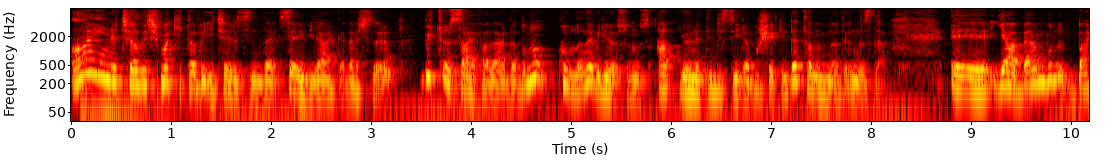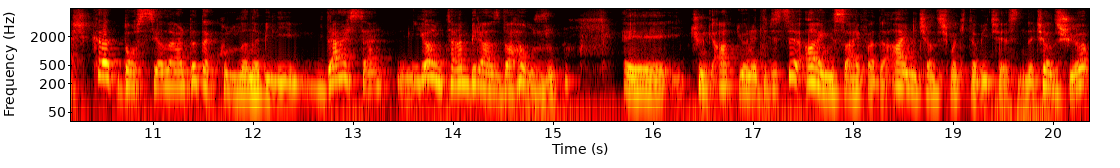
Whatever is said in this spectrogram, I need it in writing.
aynı çalışma kitabı içerisinde sevgili arkadaşlarım bütün sayfalarda bunu kullanabiliyorsunuz. Ad yöneticisiyle bu şekilde tanımladığınızda. Ee, ya ben bunu başka dosyalarda da kullanabileyim dersen yöntem biraz daha uzun. Ee, çünkü ad yöneticisi aynı sayfada, aynı çalışma kitabı içerisinde çalışıyor.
